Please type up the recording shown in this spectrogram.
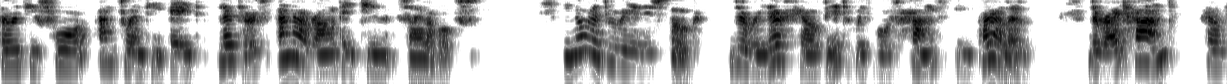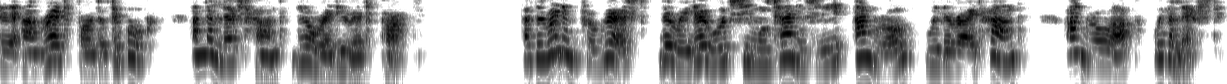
34 and 28 letters and around 18 syllables. In order to read this book, the reader held it with both hands in parallel. The right hand held the unread part of the book, and the left hand the already read part. As the reading progressed, the reader would simultaneously unroll with the right hand and roll up with the left.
